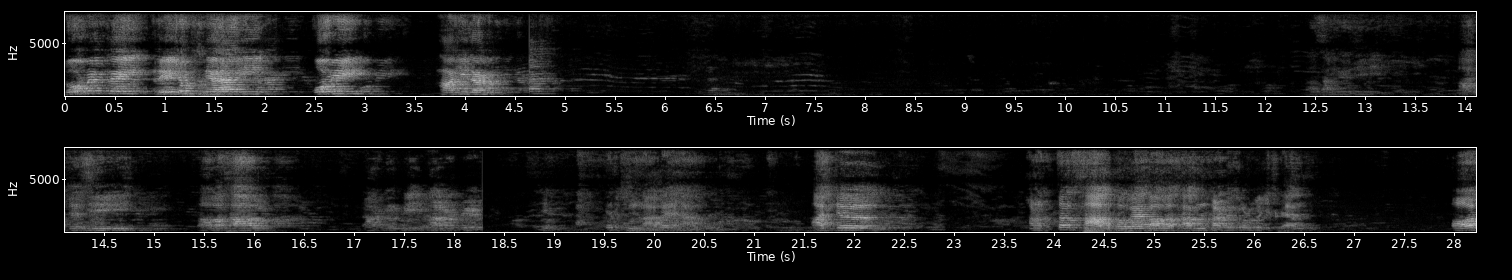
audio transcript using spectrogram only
ਦੋ ਮਿੰਟ ਲਈ ਰੇਸ਼ਮ ਸੁਨਿਆਰਾ ਜੀ, ਉਹ ਵੀ ਹਾਜ਼ਰ ਹਨ ਸੰਗਤ ਜੀ। ਅੱਜ ਅਸੀਂ ਬਾਬਾ ਸਾਹਿਬ, ਡਾਕਟਰ ਭੀਮਰਾਓ ਅੰਬੇਡਕਰ ਇੱਥੋਂ ਨਾ ਰਹੇ ਹਾਂ। ਅੱਜ 69 ਸਾਲ ਹੋ ਗਏ ਬਾਬਾ ਸਾਹਿਬ ਨੂੰ ਸਾਡੇ ਕੋਲ ਵਿਛੜਿਆ ਨੂੰ। ਔਰ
